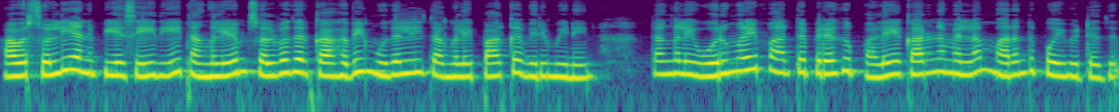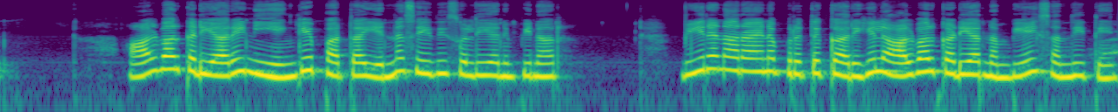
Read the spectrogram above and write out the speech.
அவர் சொல்லி அனுப்பிய செய்தியை தங்களிடம் சொல்வதற்காகவே முதலில் தங்களை பார்க்க விரும்பினேன். தங்களை ஒருமுறை பார்த்த பிறகு பழைய காரணமெல்லாம் மறந்து போய்விட்டது. ஆழ்வார்க்கடியாரை நீ எங்கே பார்த்தாய்? என்ன செய்தி சொல்லி அனுப்பினார்? வீரநாராயணபுரத்துக்கு அருகில் ஆழ்வார்க்கடியார் நம்பியை சந்தித்தேன்.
